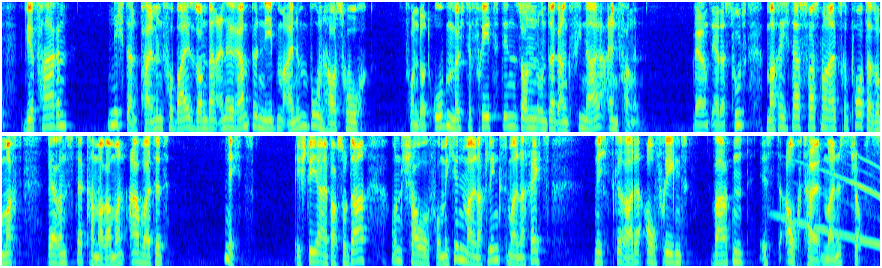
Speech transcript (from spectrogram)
Uhr, wir fahren nicht an Palmen vorbei, sondern eine Rampe neben einem Wohnhaus hoch. Von dort oben möchte Fred den Sonnenuntergang final einfangen. Während er das tut, mache ich das, was man als Reporter so macht, während der Kameramann arbeitet. Nichts. Ich stehe einfach so da und schaue vor mich hin, mal nach links, mal nach rechts. Nicht gerade aufregend. Warten ist auch Teil meines Jobs.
